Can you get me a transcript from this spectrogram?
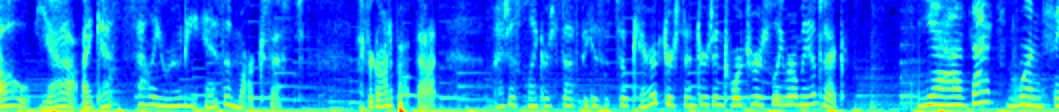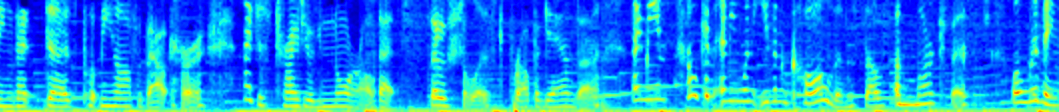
Oh, yeah, I guess Sally Rooney is a Marxist. I forgot about that. I just like her stuff because it's so character centered and torturously romantic. Yeah, that's one thing that does put me off about her. I just try to ignore all that socialist propaganda. I mean, how can anyone even call themselves a Marxist while living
